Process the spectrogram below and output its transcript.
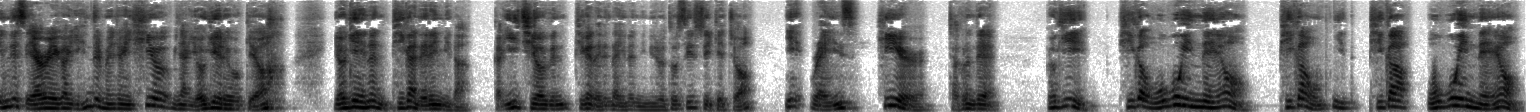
in this area가 힘들면 저기 here 그냥 여기에 해볼게요. 여기에는 비가 내립니다. 그러니까 이 지역은 비가 내린다 이런 의미로도 쓸 수 있겠죠. It rains here. 자, 그런데 여기 비가 오고 있네요. 비가 오, 비가 오고 있네요.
